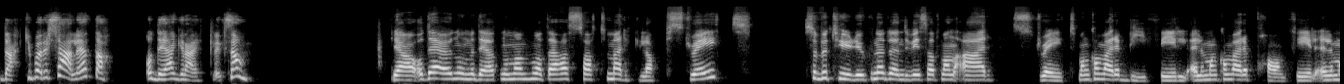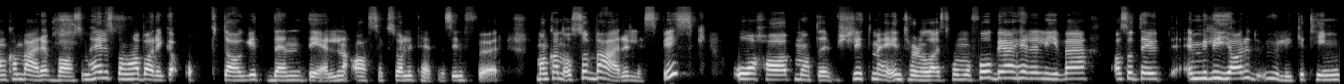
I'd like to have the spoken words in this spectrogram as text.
Det er ikke bare kjærlighet, da. Og det er greit, liksom. Ja, og det er jo noe med det at når man på en måte har satt merkelapp straight, så betyr det jo ikke nødvendigvis at man er straight. Man kan være bifil, eller man kan være panfil, eller man kan være hva som helst. Man har bare ikke oppdaget den delen av seksualiteten sin før. Man kan også være lesbisk og ha på en måte slitt med internalized homofobia hele livet. Altså, det er en milliard ulike ting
